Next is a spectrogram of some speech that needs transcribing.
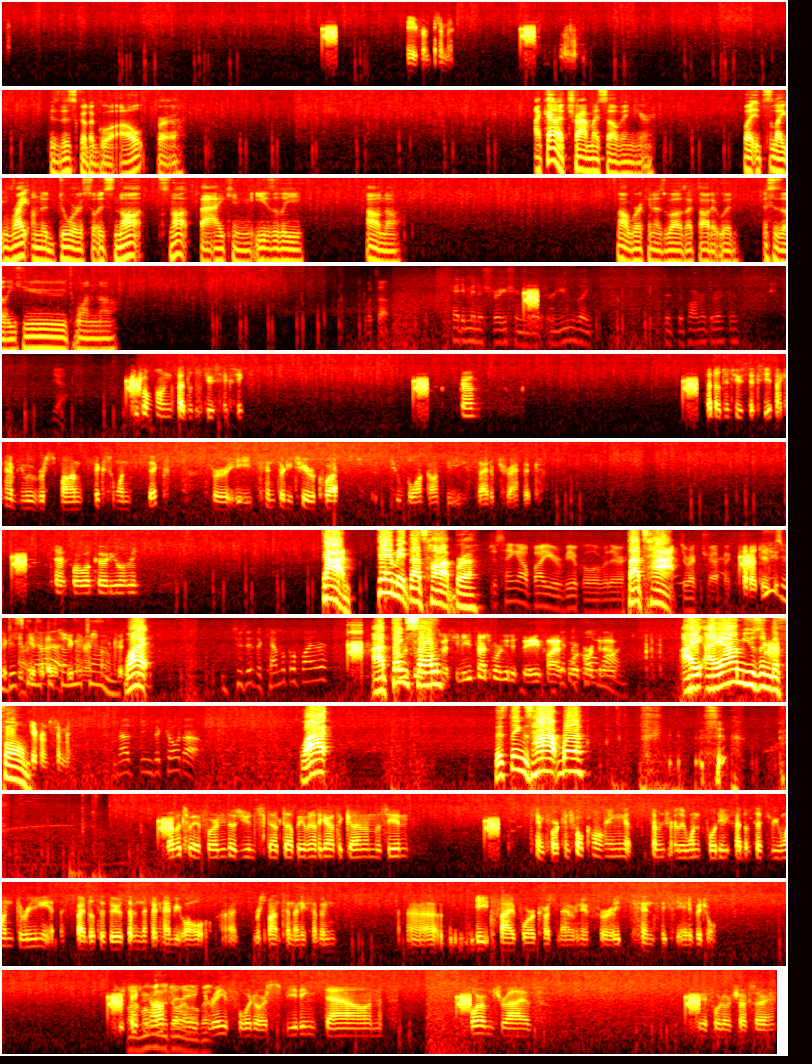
Hey, from Timmy. Is this gonna go out, bruh? I kind of trap myself in here, but it's like right on the door, so it's not. It's not that I can easily. I don't know. It's not working as well as I thought it would. This is a huge one though. What's up? Head administration, are you like the department director? Control calling Federal to 260. Go. Federal to 260, if I can have you respond 616 for a 1032 request to block off the east side of traffic. 10 4, what code do you want me? God damn it, that's hot, bruh. Just hang out by your vehicle over there. That's hot. Direct traffic. Federal User 260, if disconnected from you your can respond channel. What? Did you say the chemical fire? I think so. Can you touch more units to Get 854 the foam Carson Ave? I I am using the foam. Hey, from Timmy. Melting Dakota. What? This thing's hot, bruh. Bravo 284, I need those units stepped up. We have another guy with a gun on the scene. Team 4 control calling 7 Charlie 140, 5 Delta 313, 5 Delta 307. If I can have you all uh, respond 1097, uh, 854 Carson Avenue for a 1060 individual. He's Well, taking moving the off door a in a little bit. gray four door, speeding down Forum Drive. Gray four door truck, sorry.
